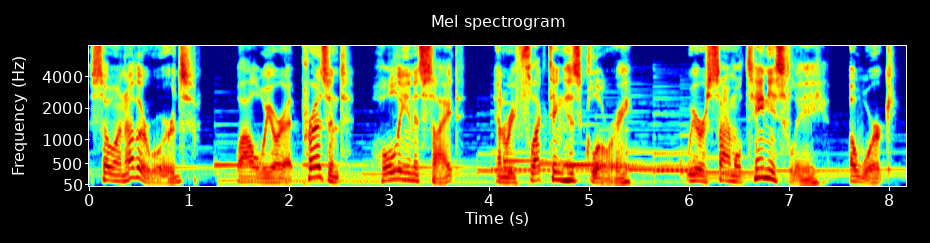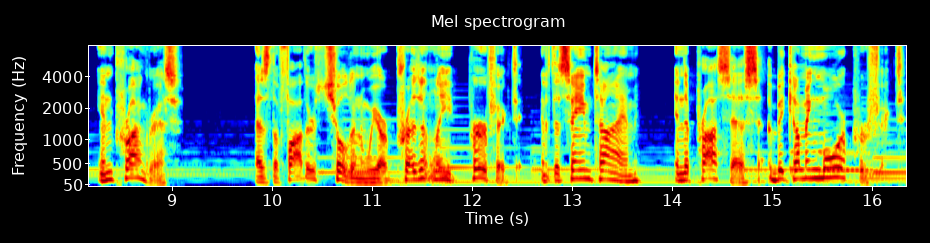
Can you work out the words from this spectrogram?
So, in other words, while we are at present holy in His sight and reflecting His glory, we are simultaneously a work in progress. As the Father's children, we are presently perfect and at the same time in the process of becoming more perfect.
